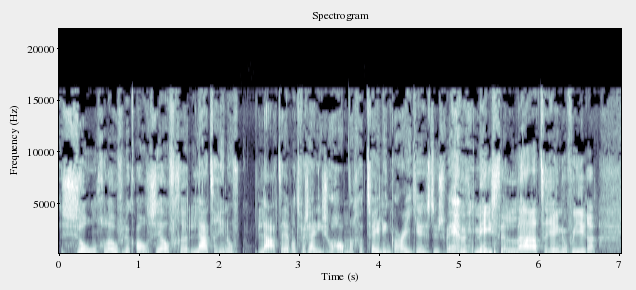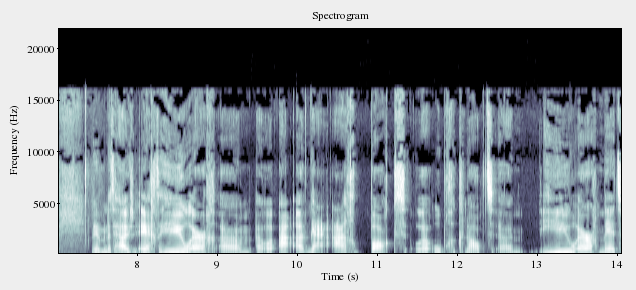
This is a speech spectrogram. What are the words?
zo ongelooflijk al zelf laten renoveren. Laten, want we zijn niet zo handig. Twee linkerhandjes. Dus we hebben het meeste laten renoveren. We hebben het huis echt heel erg um, uh, ja, aangepakt, uh, opgeknapt. Um, heel erg met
